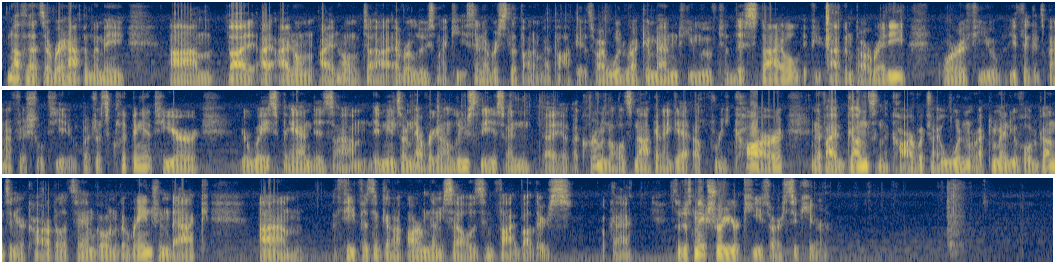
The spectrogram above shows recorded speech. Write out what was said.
Not that that's ever happened to me, um, but I, I, don't I don't uh, ever lose my keys. They never slip out of my pocket. So I would recommend you move to this style if you haven't already, or if you you think it's beneficial to you. But just clipping it to your your waistband is um, it means I'm never going to lose these, and a, a criminal is not going to get a free car. And if I have guns in the car, which I wouldn't recommend you hold guns in your car, but let's say I'm going to the range and back. Um, a thief isn't going to arm themselves and five others. Okay, so just make sure your keys are secure.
